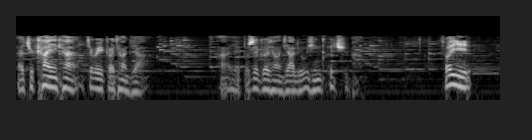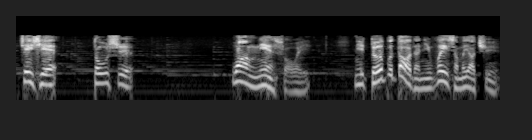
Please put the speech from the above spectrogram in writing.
呃，去看一看这位歌唱家，啊，也不是歌唱家，流行歌曲吧。所以这些都是妄念所为。你得不到的，你为什么要去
